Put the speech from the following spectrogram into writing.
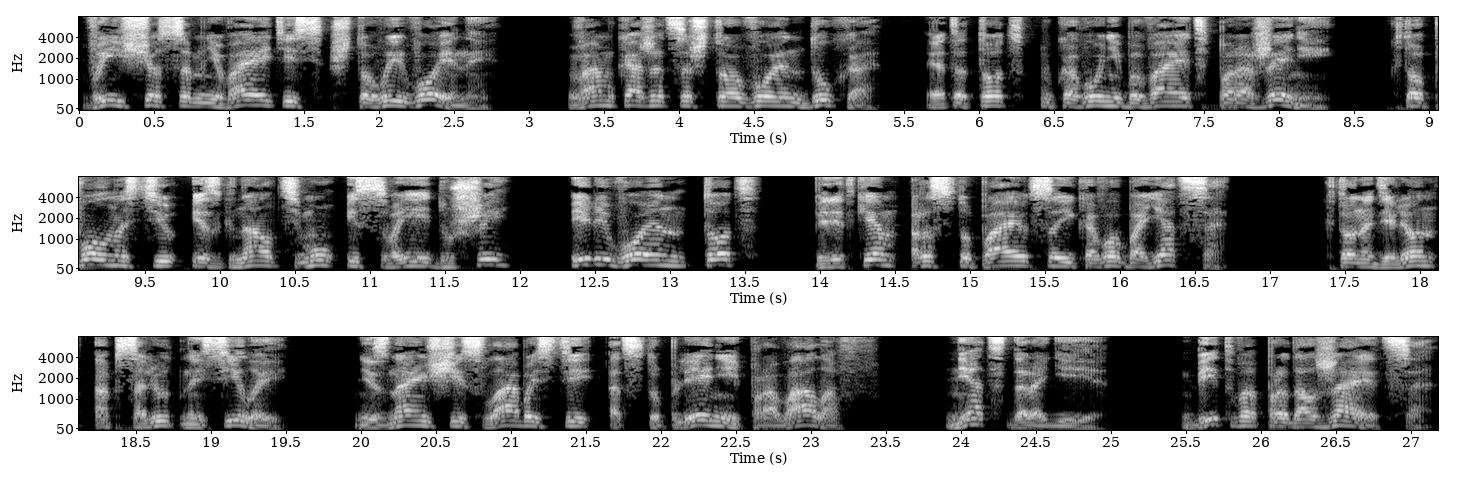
вы еще сомневаетесь, что вы воины. Вам кажется, что воин духа – это тот, у кого не бывает поражений, кто полностью изгнал тьму из своей души, или воин тот, перед кем расступаются и кого боятся, кто наделен абсолютной силой, не знающий слабостей, отступлений, провалов. Нет, дорогие, Битва продолжается.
